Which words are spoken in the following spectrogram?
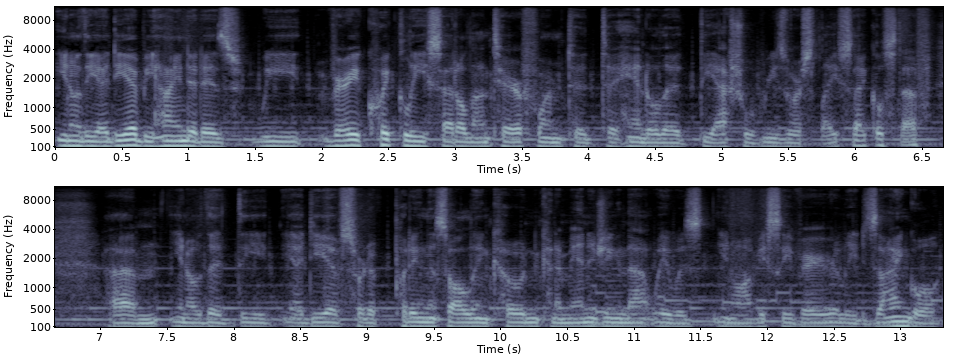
you know, the idea behind it is we very quickly settled on Terraform to, to handle the, the actual resource lifecycle stuff. Um, you know, the, the idea of sort of putting this all in code and kind of managing that way was, you know, obviously very early design goal.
